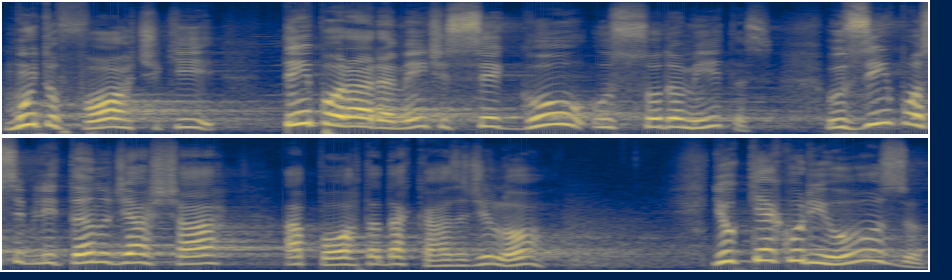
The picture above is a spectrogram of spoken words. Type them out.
muito forte que temporariamente cegou os sodomitas, os impossibilitando de achar a porta da casa de Ló. E o que é curioso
